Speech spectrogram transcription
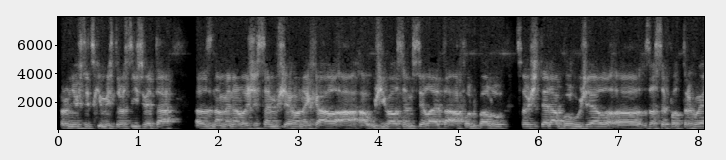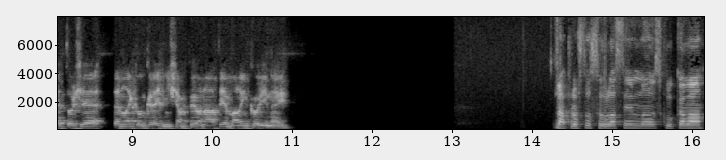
Pro mě vždycky mistrovství světa eh, znamenalo, že jsem všeho nechal a, a užíval jsem si léta a fotbalu, což teda bohužel uh, zase potrhuje to, že tenhle konkrétní šampionát je malinko jiný. Naprosto souhlasím eh, s klukama.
